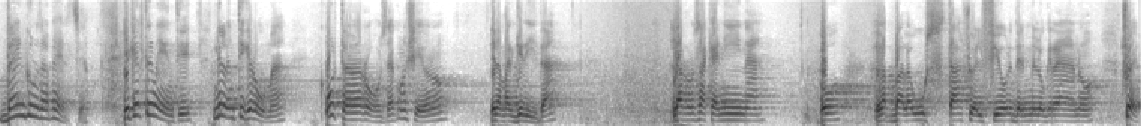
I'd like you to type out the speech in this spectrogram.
vengono dalla Persia. Perché altrimenti nell'antica Roma, oltre alla rosa, conoscevano, e la margherita, la rosa canina o la balausta, cioè il fiore del melograno, cioè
